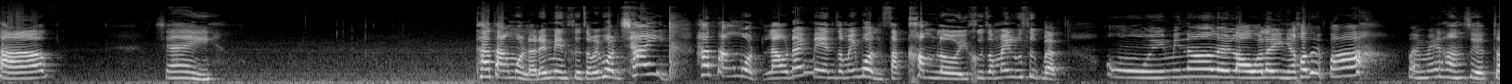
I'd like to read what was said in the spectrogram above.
ครับ ใช่ ตังหมดแล้วได้เมนคือจะไม่บ่นใช่ ถ้าตังหมดแล้วได้เมนจะไม่บ่นสักคำเลย คือจะไม่รู้สึกแบบ โอ้ยไม่น่าเลยเราอะไรอย่างเงี้ยเข้าใจปะไปไม่ทันเสียใจ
